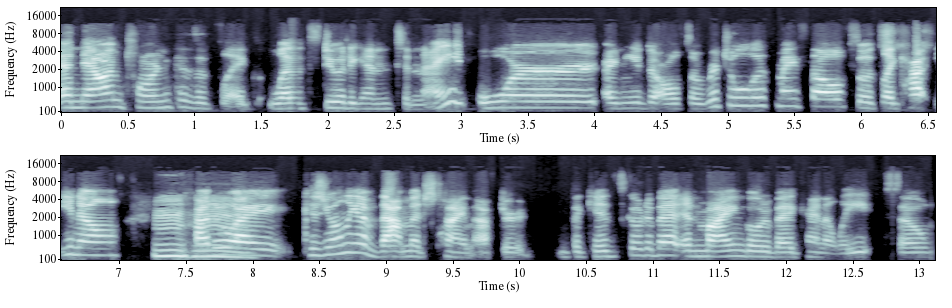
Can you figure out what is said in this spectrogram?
and now I'm torn because it's like, let's do it again tonight, or I need to also ritual with myself. So it's like, how you know, how do Mhm. I? Because you only have that much time after the kids go to bed, and mine go to bed kind of late. So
